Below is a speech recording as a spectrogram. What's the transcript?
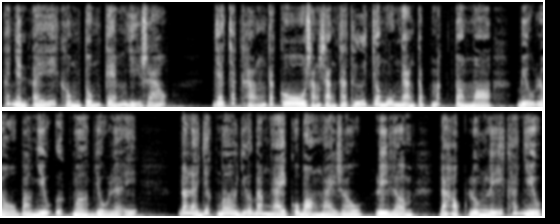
Cái nhìn ấy không tốn kém gì ráo. Và chắc hẳn các cô sẵn sàng tha thứ cho muôn ngàn cặp mắt tò mò biểu lộ bao nhiêu ước mơ vô lễ. Đó là giấc mơ giữa ban ngày của bọn mày râu, ly lợm, đã học luân lý khá nhiều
